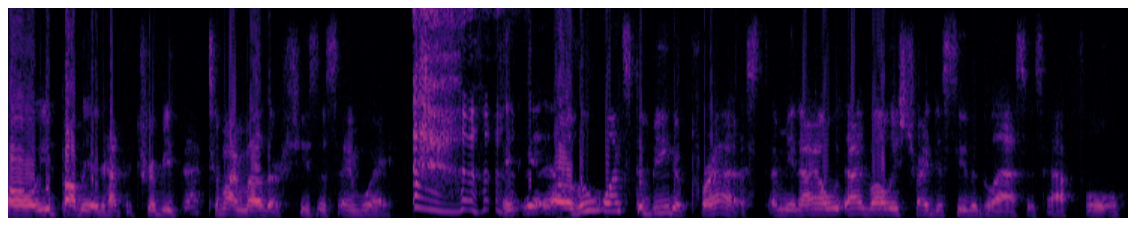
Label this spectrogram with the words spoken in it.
Oh, you'd probably have to attribute that to my mother. She's the same way. and, you know, who wants to be depressed? I mean, I always, I've always tried to see the glass as half full.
